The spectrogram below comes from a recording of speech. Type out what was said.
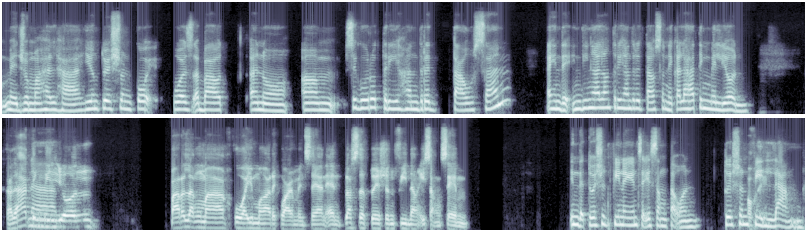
medyo mahal ha. Yung tuition ko was about, ano, um, siguro 300,000. Ay hindi, hindi nga lang 300,000 eh. Kalahating milyon. Kalahating Na- milyon para lang makakuha yung mga requirements na yan and plus the tuition fee ng isang SEM. Hindi, tuition fee na yun sa isang taon. Tuition Okay. fee lang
